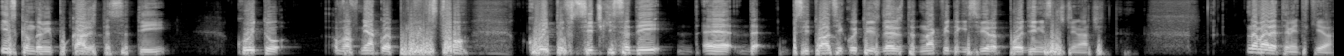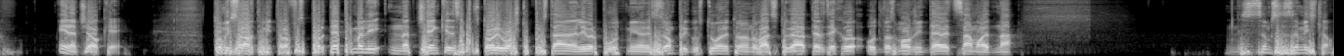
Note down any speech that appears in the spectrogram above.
Искам да ми покажете съдии, които в някое първенство, които всички съди е, да, ситуации, които изглеждат еднакви, да ги свират по един и същи начин. Намерете ми такива. Иначе окей. Томислав Димитров. Според теб има ли наченки да се повтори лошото представяне на Ливърпул от миналия сезон при гостуването на новаци? Тогава те взеха от възможни 9 само една. Не съм се замислял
